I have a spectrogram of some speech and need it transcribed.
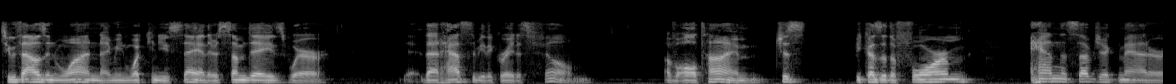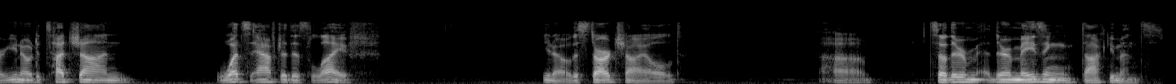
2001 i mean what can you say? There's some days where that has to be the greatest film of all time just because of the form and the subject matter you know to touch on what's after this life you know the star child uh, so they're they're amazing documents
